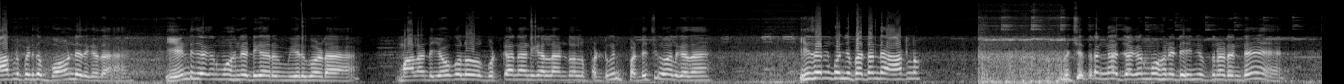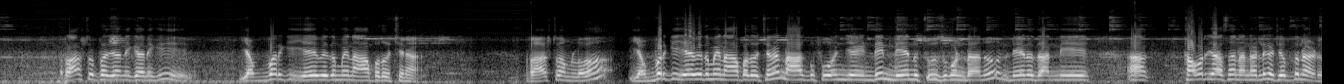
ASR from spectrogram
ఆటలు పెడితే బాగుండేది కదా. ఏంటి జగన్మోహన్ రెడ్డి గారు మీరు కూడా? మాలాంటి యువకులు గుట్కా నాని గారు వాళ్ళు పట్టుకుని పట్టించుకోవాలి కదా. ఈసారి కొంచెం పెట్టండి ఆటలు. విచిత్రంగా జగన్మోహన్ రెడ్డి ఏం చెప్తున్నాడంటే రాష్ట్ర ప్రజానికానికి ఎవ్వరికి ఏ విధమైన ఆపద వచ్చినా రాష్ట్రంలో ఎవ్వరికి ఏ విధమైన ఆపద వచ్చినా నాకు ఫోన్ చేయండి నేను చూసుకుంటాను నేను దాన్ని కవర్ చేస్తాను అన్నట్లుగా చెప్తున్నాడు.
